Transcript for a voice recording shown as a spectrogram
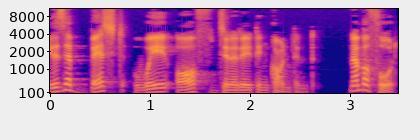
It is the best way of generating content. Number four,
